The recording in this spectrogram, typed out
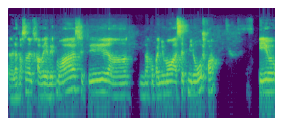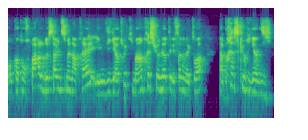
Euh, la personne, elle travaille avec moi. C'était un, accompagnement à 7000 euros, je crois. Et euh, quand on reparle de ça une semaine après, il me dit il y a un truc qui m'a impressionné au téléphone avec toi. T'as presque rien dit.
